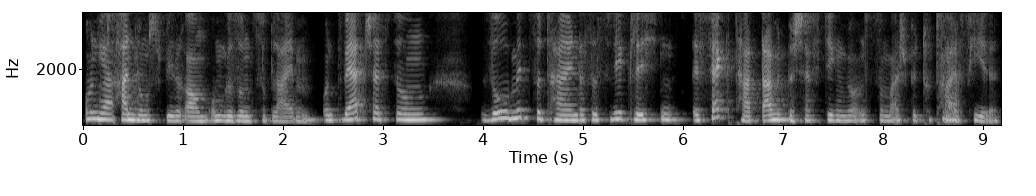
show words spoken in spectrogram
und ja. Handlungsspielraum, um gesund zu bleiben. Und Wertschätzung so mitzuteilen, dass es wirklich einen Effekt hat, damit beschäftigen wir uns zum Beispiel total ja. viel.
